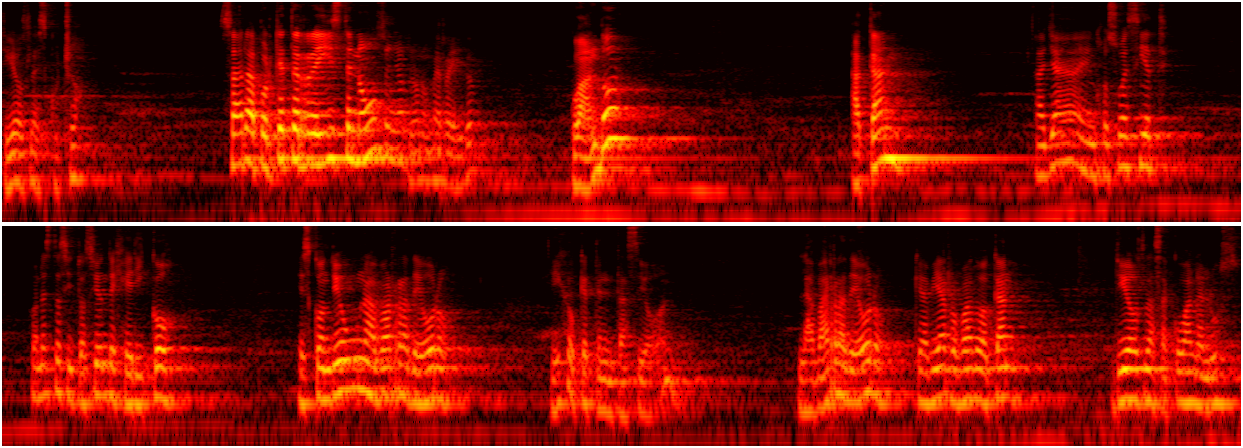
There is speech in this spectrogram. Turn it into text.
Dios la escuchó. Sara, ¿por qué te reíste? No, Señor, yo no me he reído. ¿Cuándo? Acán, allá en Josué 7, con esta situación de Jericó, escondió una barra de oro. Hijo, qué tentación. La barra de oro que había robado Acán, Dios la sacó a la luz.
